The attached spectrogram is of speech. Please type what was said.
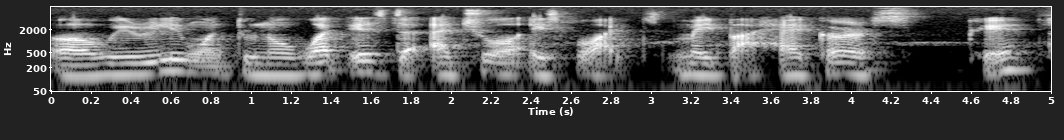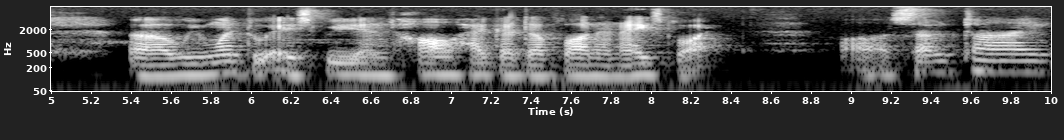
uh, we really want to know what is the actual exploits made by hackers. Okay, uh, we want to experience how hacker develop an exploit. Uh, Sometimes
